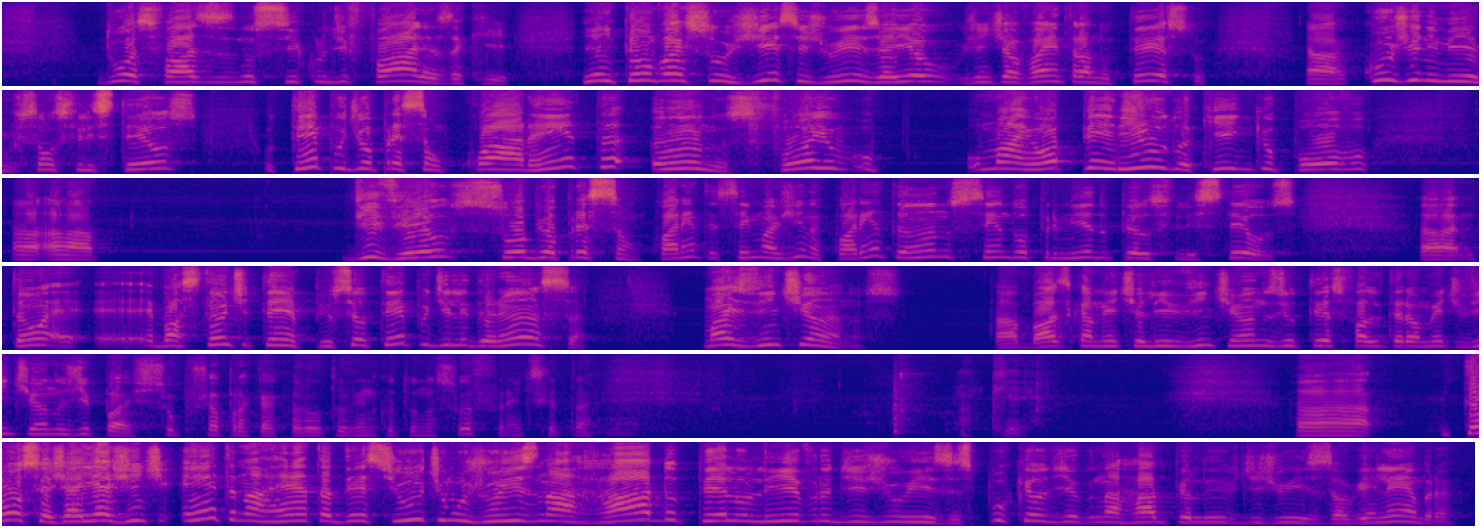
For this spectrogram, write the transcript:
duas fases no ciclo de falhas aqui. E então vai surgir esse juiz, aí eu, a gente já vai entrar no texto, ah, cujo inimigo são os filisteus. O tempo de opressão, 40 anos, foi o, o, maior período aqui em que o povo ah, ah, viveu sob opressão. 40, você imagina, 40 anos sendo oprimido pelos filisteus. Ah, então é, é bastante tempo. E o seu tempo de liderança, mais 20 anos. Tá? Basicamente ali 20 anos e o texto fala literalmente 20 anos de paz. Deixa eu puxar para cá, Carol. Estou vendo que eu estou na sua frente. Você tá... Ok. Uh, então, ou seja, aí a gente entra na reta desse último juiz narrado pelo livro de juízes. Por que eu digo narrado pelo livro de juízes? Alguém lembra?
